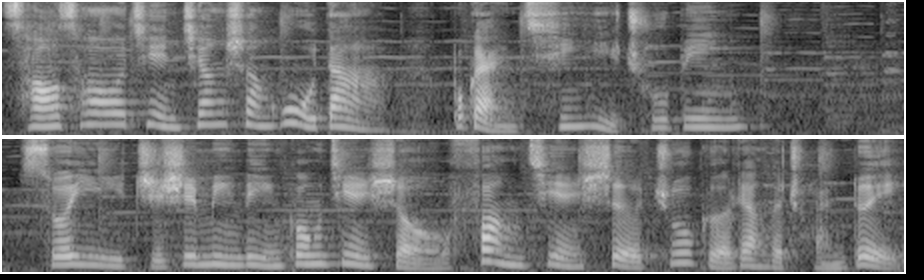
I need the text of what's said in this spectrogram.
曹操见江上雾大，不敢轻易出兵。所以，只是命令弓箭手放箭射诸葛亮的船队。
